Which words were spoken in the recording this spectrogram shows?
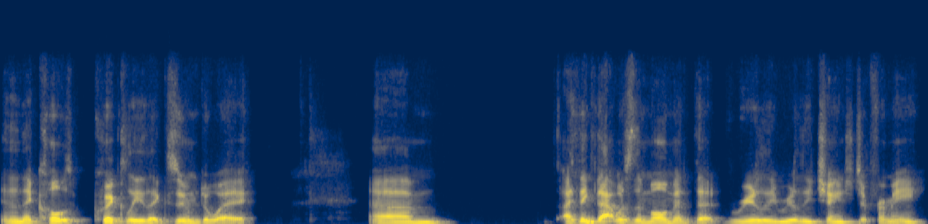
and then they co- quickly like zoomed away. Um, I think that was the moment that really, really changed it for me.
